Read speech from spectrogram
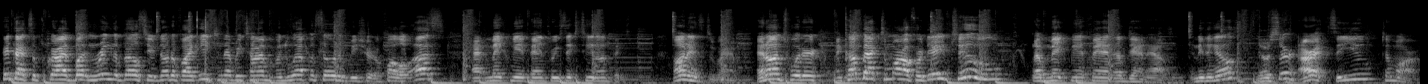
Hit that subscribe button, ring the bell so you're notified each and every time of a new episode. And be sure to follow us at Make Me a Fan 316 on Facebook, on Instagram, and on Twitter. And come back tomorrow for day two of Make Me a Fan of Danhausen. Anything else? No, sir. All right, see you tomorrow.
